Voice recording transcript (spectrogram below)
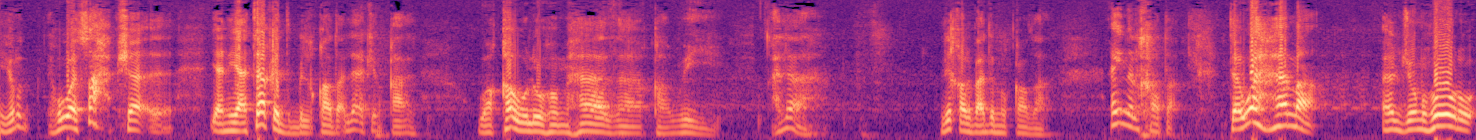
يرد هو صح يعني يعتقد بالقضاء لكن قال وقولهم هذا قوي. علاه ليه قال بعدم القضاء؟ أين الخطأ؟ توهم الجمهور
